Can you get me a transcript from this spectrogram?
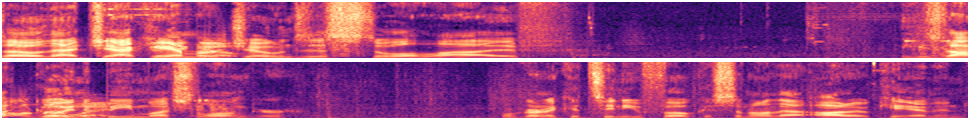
So that Jackhammer. Jones is still alive. He's not On going to be much longer. We're going to continue focusing on that autocannon.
